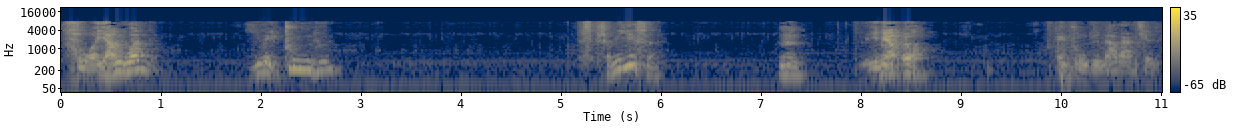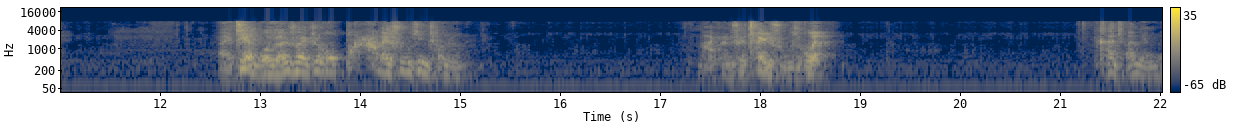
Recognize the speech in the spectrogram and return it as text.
锁阳关的一位中军，什么意思呢？嗯，里面回话，中军在外边进来。哎，见过元帅之后，八百书信呈上来。马元帅拆书一关，看全明白。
